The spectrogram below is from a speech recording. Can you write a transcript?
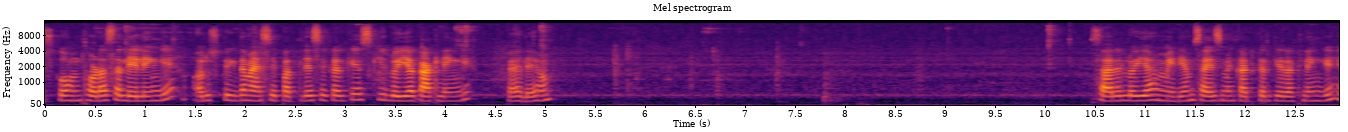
उसको हम थोड़ा सा ले लेंगे और उसको एकदम ऐसे पतले से करके इसकी लोइया काट लेंगे, पहले हम। सारे लोइया हम मीडियम साइज़ में कट करके रख लेंगे।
